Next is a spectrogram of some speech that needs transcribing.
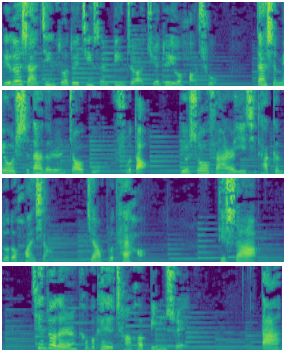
理论上，静坐对精神病者绝对有好处，但是没有适当的人照顾辅导，有时候反而引起他更多的幻想，这样不太好。第十二，静坐的人可不可以常喝冰水？答：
